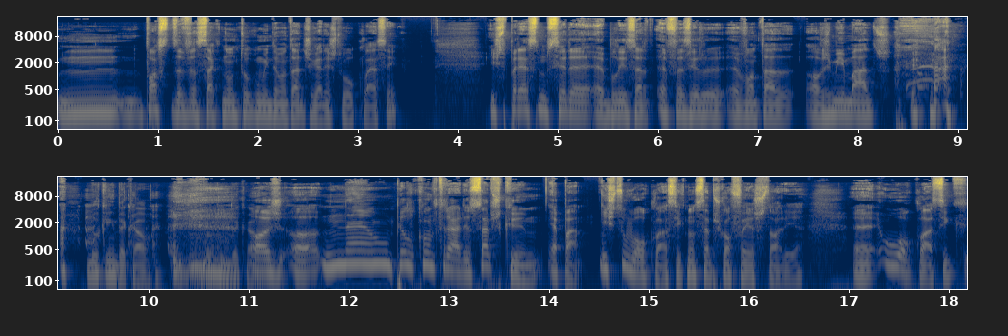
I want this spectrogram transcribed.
hum, posso avançar que não estou com muita vontade de jogar este WoW Classic. Isto parece-me ser a, a, Blizzard a fazer a vontade aos mimados. Milking da cow. da cow. Aos, oh, não, pelo contrário. Sabes que, epá, isto do WoW Classic, não sabes qual foi a história. Uh, o WoW Classic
